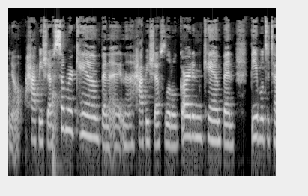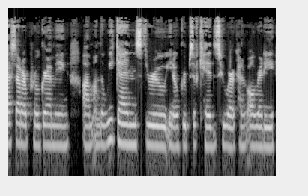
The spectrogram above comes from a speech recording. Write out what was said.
you know, Happy Chef summer camp and a, and a Happy Chef's little garden camp and be able to test out our programming um, on the weekends through, you know, groups of kids who are kind of already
